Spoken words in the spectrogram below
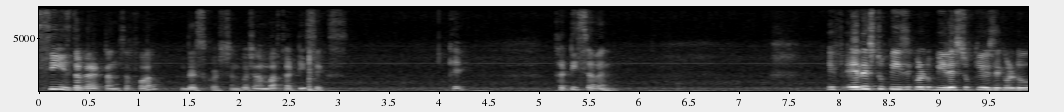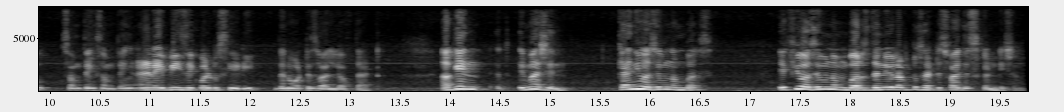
C is the correct answer for this question. Question number 36 okay. 37 if a raised to p is equal to b raised to q is equal to something something and ab is equal to cd then what is value of that? Again imagine can you assume numbers? If you assume numbers then you will have to satisfy this condition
